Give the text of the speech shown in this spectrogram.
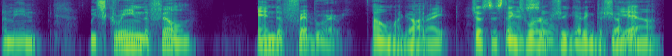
I mean, we screened the film end of February, Oh my God! right? Just as things And were so- actually getting to shut Yeah. down.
